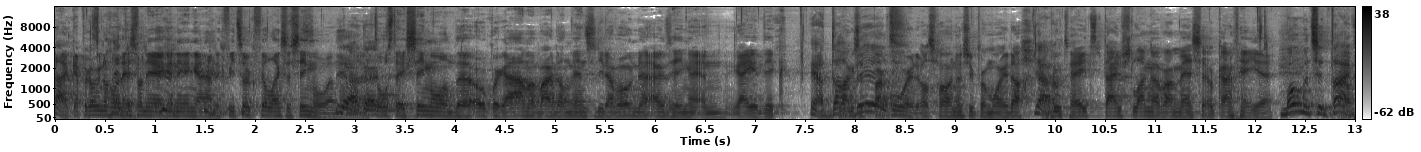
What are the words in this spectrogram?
Nou, ik heb er ook nog wel eens van herinneringen aan. Ik fiets ook veel langs de Singel. En ja, de Tolsteeg Singel en de open ramen waar dan mensen die daar woonden uithingen en rijden dik ja, langs beeld. het parcours. Dat was gewoon een super mooie dag. Ja. Bloedheet, tuinslangen waar mensen elkaar mee... Uh, Moments in time.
